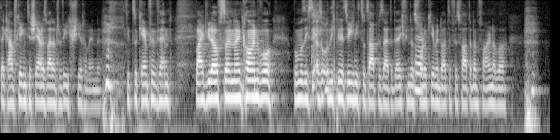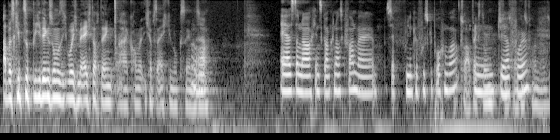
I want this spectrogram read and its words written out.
der Kampf gegen Teixeira, das war dann schon wirklich schier am Ende. es gibt so Kämpfe, werden bald wieder auf so einen kommen, wo, wo man sich, also und ich bin jetzt wirklich nicht so zart beseitigt. Ich finde das Ja. voll okay, wenn Leute fürs Vaterland fallen, aber aber es gibt so Beatings, wo, man sich, wo ich mir echt auch denke, ah, komm, ich habe es eigentlich genug gesehen. Also, Ja. Er ist dann auch ins Krankenhaus gefahren, weil sein linker Fuß gebrochen war. Zur Abwechslung. Und, ja, voll. vorne, also.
